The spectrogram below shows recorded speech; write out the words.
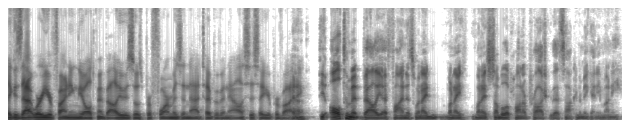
Like is that where you're finding the ultimate value is those pro formas and that type of analysis that you're providing? The ultimate value I find is when I when I when I stumble upon a project that's not going to make any money.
